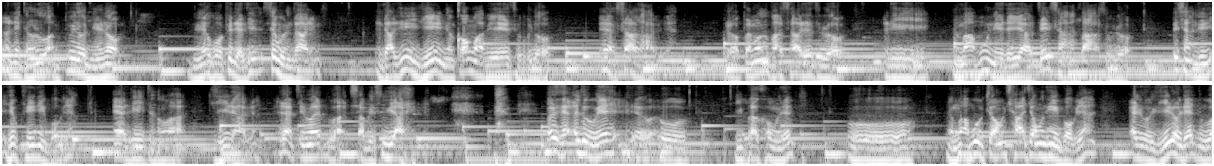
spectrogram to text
အဲ့ဒါကျွန်တော်တို့တွေ့တော့နေတော့ နေတော့ဖြစ်တယ်စိတ်ဝင်စားတယ်ဒါကြီးရေးရင်ကောင်းပါပဲဆိုတော့အဲ့ဒါစလာတယ်အဲ့တော့ပထမဆုံးခါစားရဲဆိုတော့ဒီမြန်မာမှုနေတဲ့ရသိဆန်အလှဆိုတော့သိဆန်လေးရုပ်ကလေးတွေပေါ့ဗျာအဲ့ဒါလေးကျွန်တော်ကရေးတာဗျအဲ့ဒါကျွန်တော်ကစာပေစုရတယ်ဘယ်ကအဲ့လိုပဲဟိုဒီပါခုံးလေဟိုမမမှုအကြောင်းခြားအကြောင်းစီပေါ့ဗျာအဲ့လိုရေးတော့လည်းသူက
